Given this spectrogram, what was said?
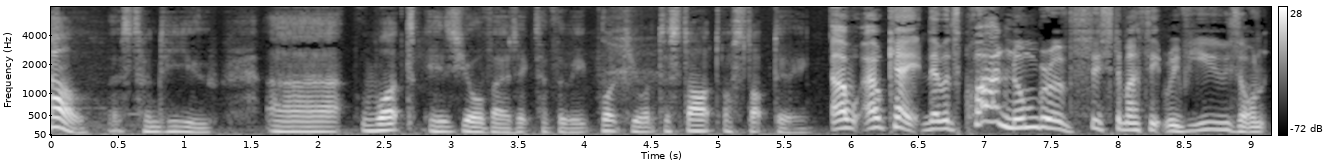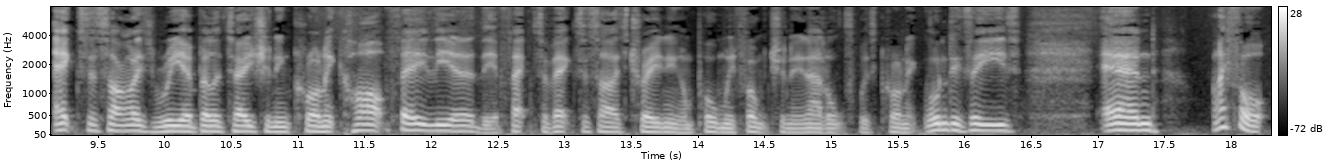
Carl, let's turn to you. Uh, what is your verdict of the week? What do you want to start or stop doing? Oh, okay. There was quite a number of systematic reviews on exercise rehabilitation in chronic heart failure, the effects of exercise training on pulmonary function in adults with chronic lung disease, and I thought,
